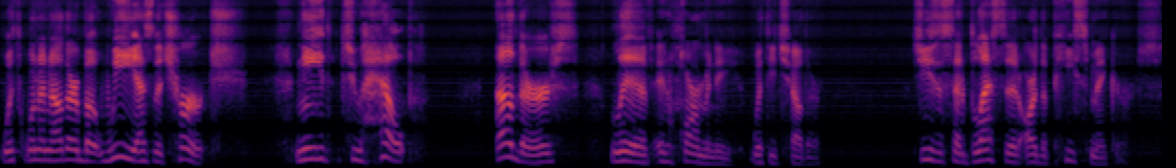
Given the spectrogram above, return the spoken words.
with one another, but we as the church need to help others live in harmony with each other. Jesus said, Blessed are the peacemakers,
